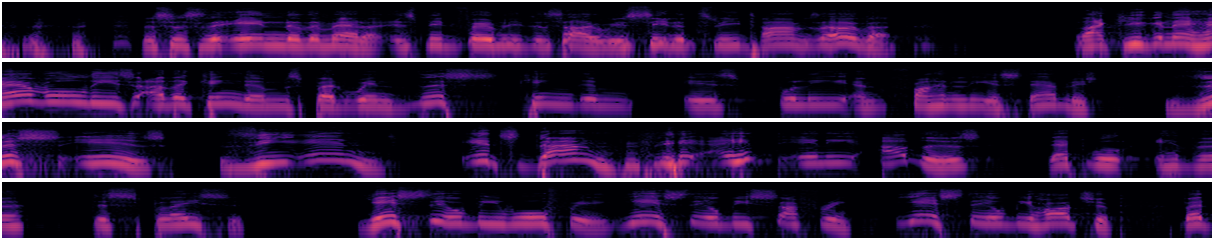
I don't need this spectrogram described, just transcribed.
This is the end of the matter. It's been firmly decided. We've seen it three times over. Like you're going to have all these other kingdoms, but when this kingdom is fully and finally established, this is the end. It's done. There ain't any others that will ever displace it. Yes, there'll be warfare. Yes, there'll be suffering. Yes, there'll be hardship. But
